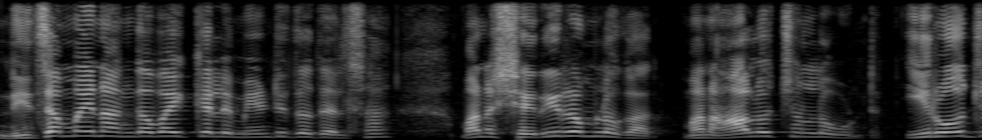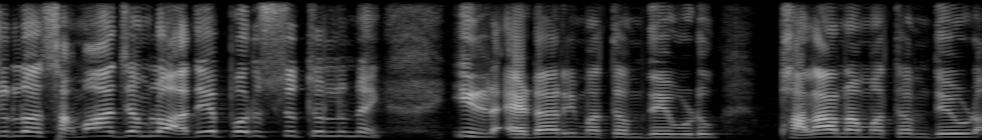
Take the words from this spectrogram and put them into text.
నిజమైన అంగవైకల్యం ఏంటిదో తెలుసా? మన శరీరంలో కాదు మన ఆలోచనలో ఉంటుంది. ఈ రోజుల్లో సమాజంలో అదే పరిస్థితులు ఉన్నాయి. ఈ ఎడారి మతం దేవుడు ఫలానా మతం దేవుడు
